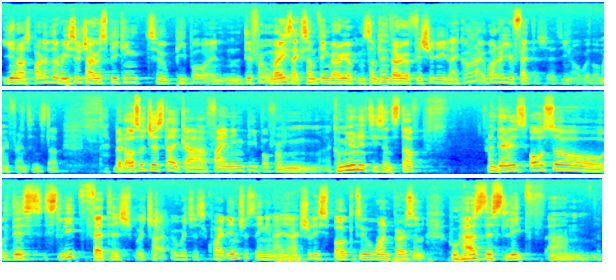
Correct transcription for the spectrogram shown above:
you know as part of the research I was speaking to people in different ways, like something very sometimes very officially, like all right, what are your fetishes, you know, with all my friends and stuff, but also just like uh, finding people from communities and stuff. And there is also this sleep fetish, which I, which is quite interesting. And I actually spoke to one person who has this sleep um,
